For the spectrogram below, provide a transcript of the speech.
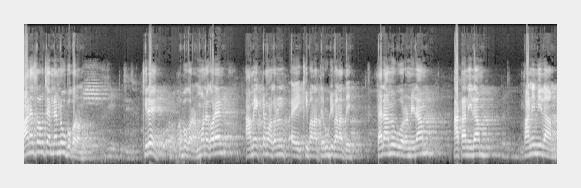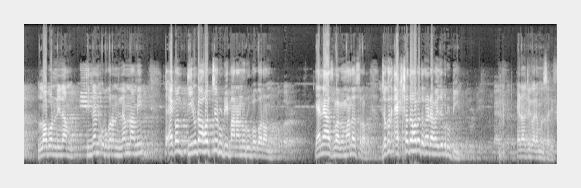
মানে সরফ হচ্ছে এমনি এমনি উপকরণ। কিরে উপকরণ। মনে করেন আমি একটা মনে করেন এই কী বানাতে রুটি বানাতে। তাহলে আমি উপকরণ নিলাম আটা নিলাম পানি নিলাম লবণ নিলাম তিনটা উপকরণ নিলাম না আমি। তো এখন তিনটা হচ্ছে রুটি বানানোর উপকরণ। এনে আসবাবে মানে সরফ যখন একসাথে হবে তখন এটা হয়ে যাবে রুটি। এটা হচ্ছে গরে মুশারিফ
